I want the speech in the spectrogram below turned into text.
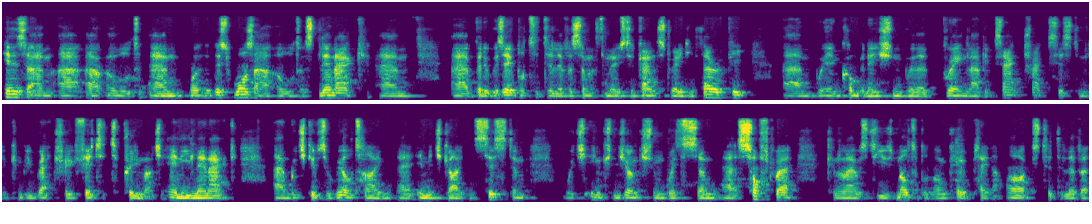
Here's um, our, our, old, um, well, this was our oldest LINAC, um, uh, but it was able to deliver some of the most advanced radiotherapy. Um, we're in combination with a Brainlab ExacTrac system that can be retrofitted to pretty much any LINAC, um, which gives a real-time uh, image guidance system, which in conjunction with some uh, software can allow us to use multiple non-coplanar arcs to deliver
